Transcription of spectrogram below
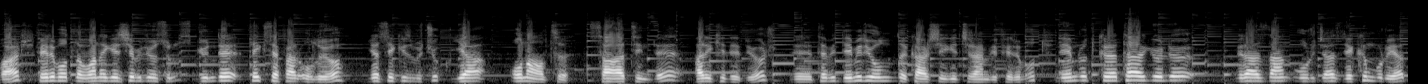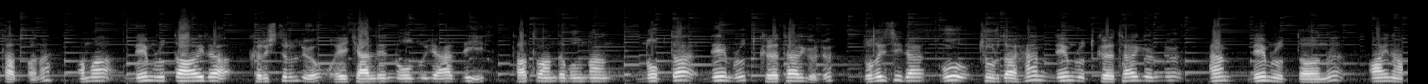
var. Feribotla Van'a geçebiliyorsunuz. Günde tek sefer oluyor. Ya 8.30 ya 16 saatinde hareket ediyor. Ee, tabii demir yolunu da karşıya geçiren bir feribot. Nemrut Krater Gölü birazdan uğrayacağız. Yakın buraya Tatvan'a. Ama Nemrut Dağı ile karıştırılıyor. O heykellerin olduğu yer değil. Tatvan'da bulunan nokta Nemrut Krater Gölü. Dolayısıyla bu turda hem Nemrut Krater Gölü'nü hem Nemrut Dağı'nı aynı anda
